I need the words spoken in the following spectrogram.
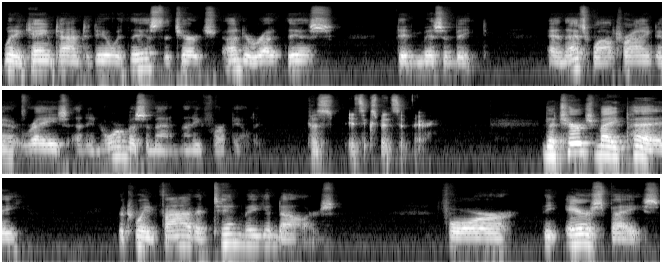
When it came time to deal with this, the church underwrote this, didn't miss a beat. And that's while trying to raise an enormous amount of money for a building. Because it's expensive there. The church may pay between five and ten million dollars for the airspace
